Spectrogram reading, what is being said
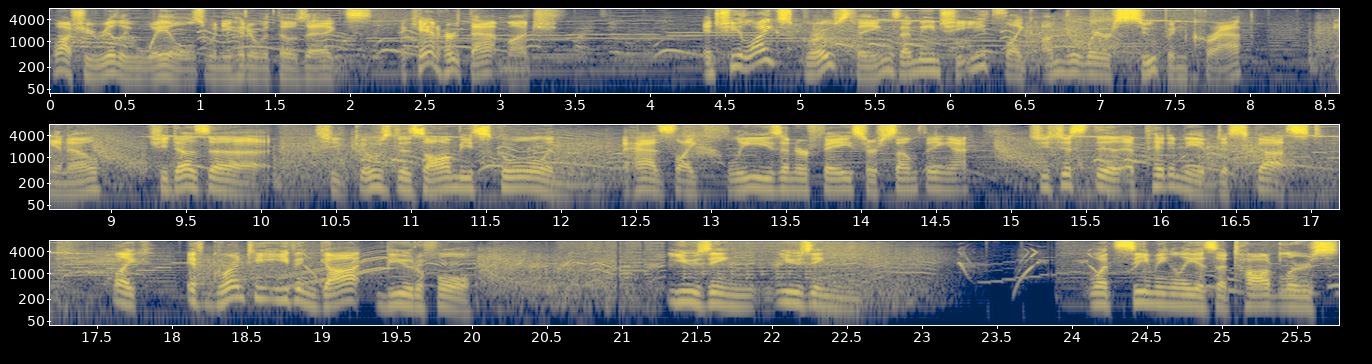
Wow, she really wails when you hit her with those eggs. It can't hurt that much. And she likes gross things. I mean, she eats like underwear soup and crap, you know? She does, uh, she goes to zombie school and has like fleas in her face or something. She's just the epitome of disgust. Like, if Grunty even got beautiful using, using what seemingly is a toddler's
